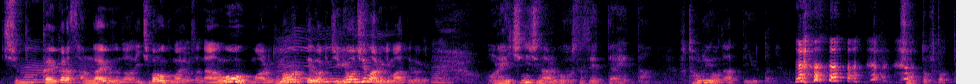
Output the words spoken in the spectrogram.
週1回から3回分の一番奥までをさ何往復も歩き回ってるわけ。授業中も歩き回ってるわけ俺一日の歩く歩数絶対減った。太るよなって言ったのよ。ちょっと太った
